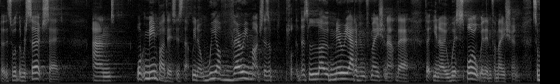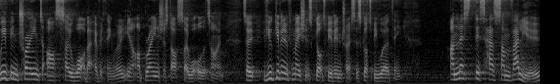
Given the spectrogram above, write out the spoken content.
but this is what the research said. And what we mean by this is that you know we are very much there's a there's low myriad of information out there that you know we're spoilt with information. So we've been trained to ask so what about everything. We're, you know our brains just ask so what all the time. So if you're given information, it's got to be of interest. It's got to be worthy. Unless this has some value,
